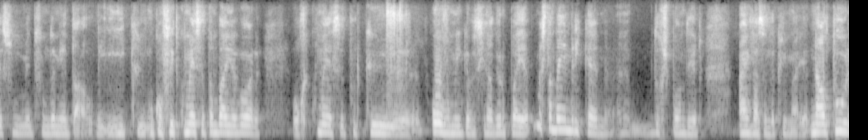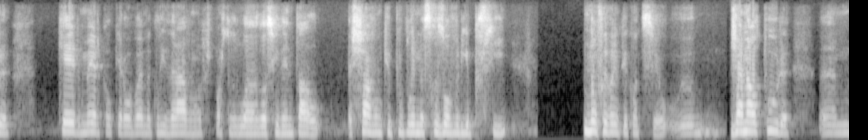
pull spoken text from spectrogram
esse um momento fundamental e, e, que o conflito começa também agora, ou recomeça porque uh, houve uma incapacidade europeia, mas também americana, uh, de responder à invasão da Crimeia. Na altura, quer Merkel, quer Obama, que lideravam a resposta do lado ocidental, achavam que o problema se resolveria por si. Não foi bem o que aconteceu. Já na altura um,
